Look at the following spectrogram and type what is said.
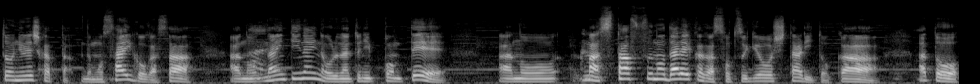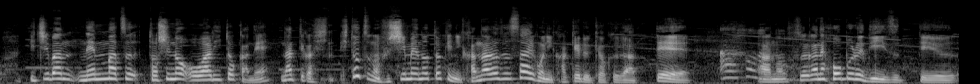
当に嬉しかった。でも最後がさ、あの、はいナインティナインのオールナイトニッポンって、あの、まあ、スタッフの誰かが卒業したりとか、あと、一番年末、年の終わりとかね、なんていうか、ひ一つの節目の時に必ず最後にかける曲があって、あの、それがね、ホブルディーズっていう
